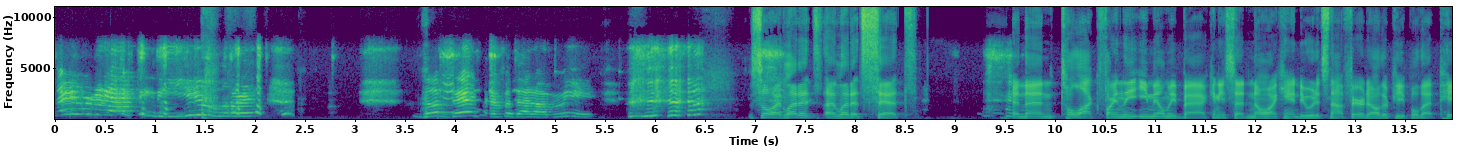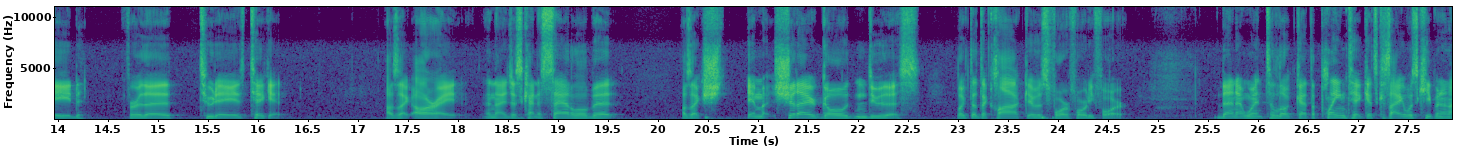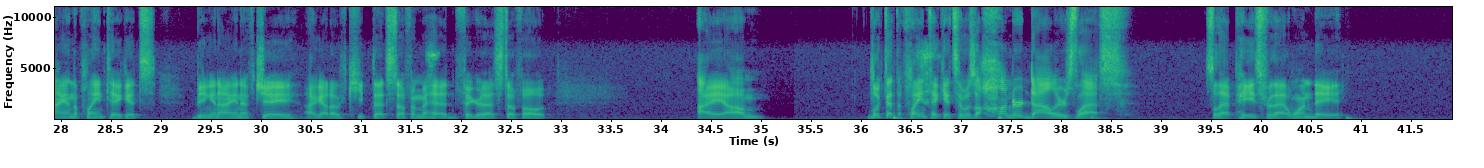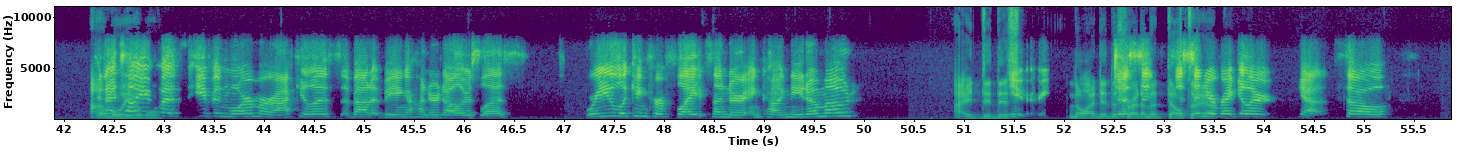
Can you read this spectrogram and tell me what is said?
I'm reacting to you, Lauren. Don't dare try to put that on me. so I let it I let it sit, and then Tolec finally emailed me back and he said, "No, I can't do it. It's not fair to other people that paid for the two days ticket." I was like, "All right," and I just kind of sat a little bit. I was like, Sh- am, "Should I go and do this?" Looked at the clock. It was 4:44. Then I went to look at the plane tickets because I was keeping an eye on the plane tickets. Being an INFJ, I gotta keep that stuff in my head, figure that stuff out. I um, looked at the plane tickets. It was hundred dollars less, so that pays for that one day. Can I tell you what's even more miraculous about it being hundred dollars less? Were you looking for flights under incognito mode? I did this. You- No, I did this just right on the Delta just in your app. regular yeah so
